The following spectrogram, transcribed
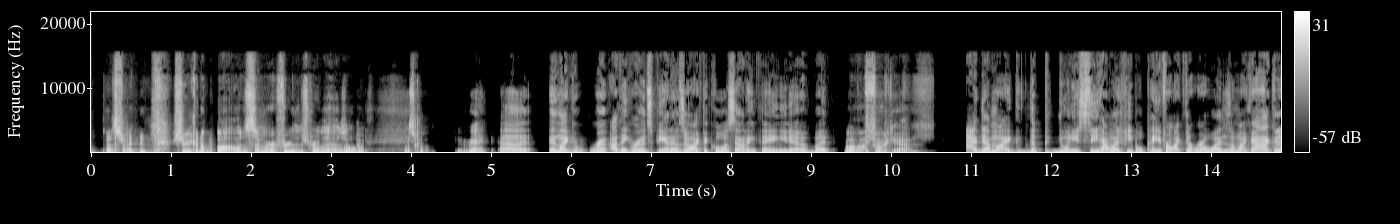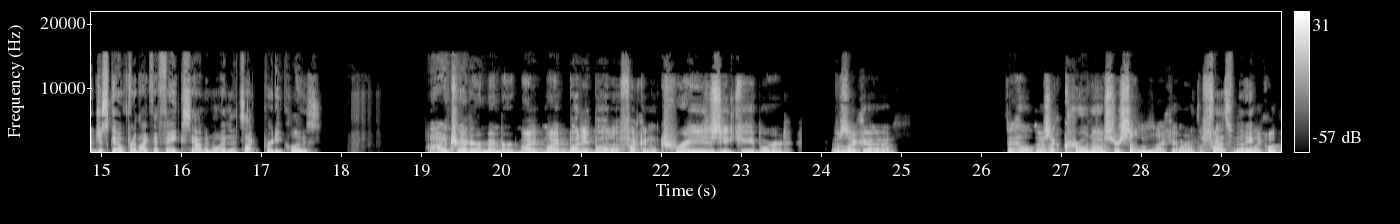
That's right. I'm sure you could have bought one somewhere. Fruit Loops probably hasn't. But let's go. right. Uh, and like, Ro- I think Rhodes pianos are like the coolest sounding thing, you know, but Oh fuck yeah. I've done like the when you see how much people pay for like the real ones, I'm like, ah, I could have just go for like the fake sounding one that's like pretty close. I'm trying to remember. My my buddy bought a fucking crazy keyboard. It was like a the hell. It was a Kronos or something. I can't remember what the fuck. Sounds familiar. Like what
